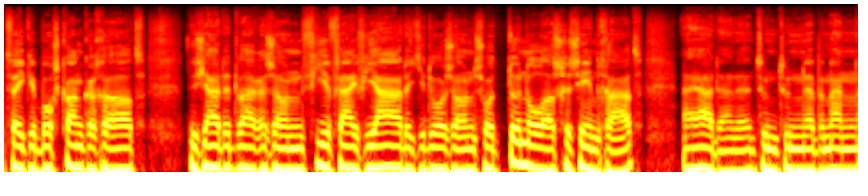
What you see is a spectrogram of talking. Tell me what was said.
twee keer borstkanker gehad. Dus ja, dat waren zo'n vier, vijf jaar dat je door zo'n soort tunnel als gezin gaat. Nou ja, dan, toen, toen hebben mijn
